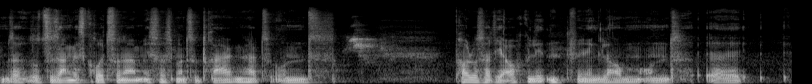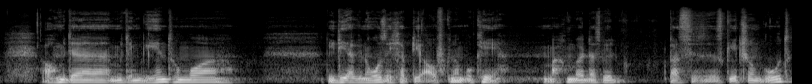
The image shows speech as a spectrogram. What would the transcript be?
sozusagen das Kreuz von Namen ist, was man zu tragen hat und Paulus hat ja auch gelitten für den Glauben und äh, auch mit, der, mit dem Gentumor, die Diagnose, ich habe die aufgenommen, okay, machen wir, das wird, es geht schon gut.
